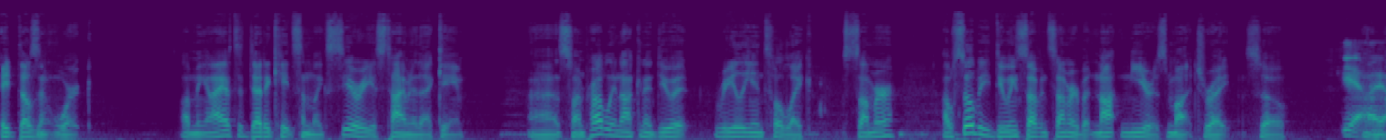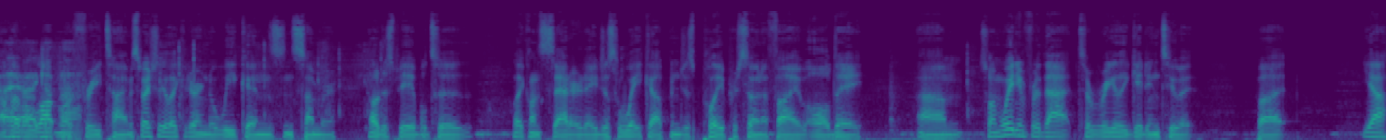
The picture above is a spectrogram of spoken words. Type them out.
it doesn't work. I mean, I have to dedicate some like serious time to that game. Uh, so I'm probably not going to do it really until like summer. I'll still be doing stuff in summer, but not near as much, right? So yeah, um, I, I'll have a I lot more that. free time, especially like during the weekends in summer. I'll just be able to, like on Saturday, just wake up and just play Persona 5 all day. Um, so I'm waiting for that to really get into it. But yeah,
